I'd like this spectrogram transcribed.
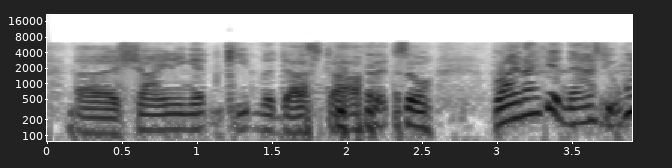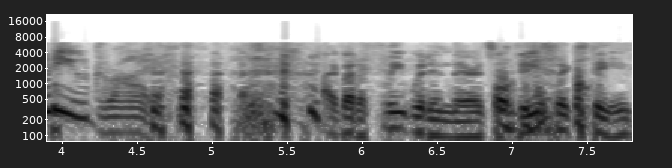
uh, shining it and keeping the dust off it. So, Brian, I didn't ask you, what do you drive? I've got a Fleetwood in there. It's a Oh, V16.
